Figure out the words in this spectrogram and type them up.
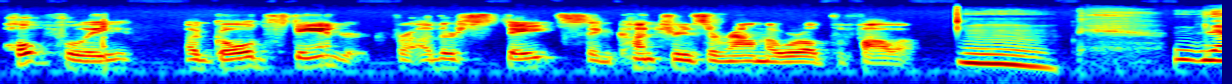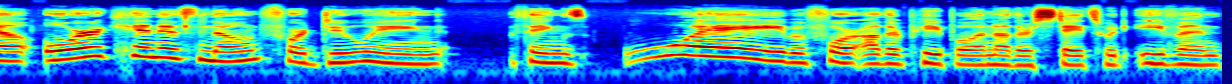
hopefully, a gold standard for other states and countries around the world to follow. Mm. Now, Oregon is known for doing things way before other people in other states would even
